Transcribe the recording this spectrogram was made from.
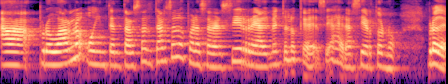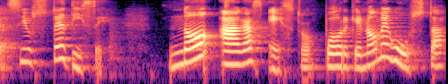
a probarlo o intentar saltárselos para saber si realmente lo que decías era cierto o no. Brother, si usted dice, no hagas esto porque no me gusta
